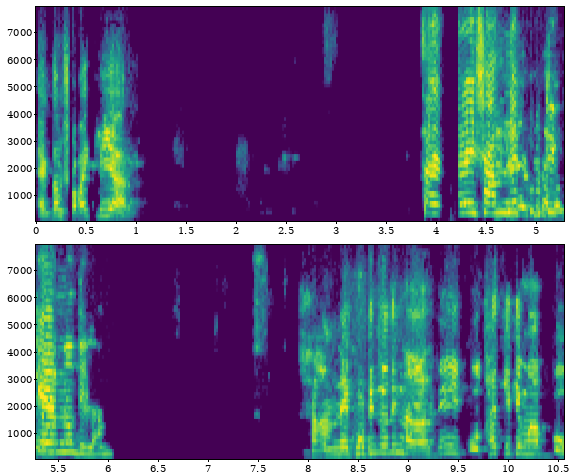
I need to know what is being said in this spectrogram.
একদম সবাই ক্লিয়ার সামনে খুঁটি কেন দিলাম? সামনে খুঁটি যদি না দিই কোথায় থেকে মাপবো?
